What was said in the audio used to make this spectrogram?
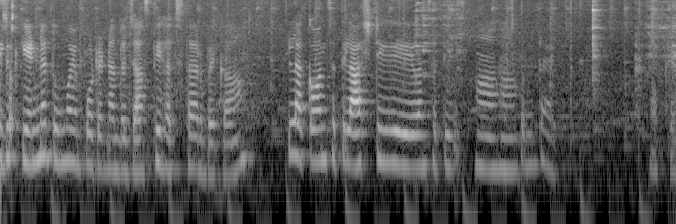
ಇದು ಎಣ್ಣೆ ತುಂಬ ಇಂಪಾರ್ಟೆಂಟ್ ಅಂತ ಜಾಸ್ತಿ ಹಚ್ತಾ ಇರಬೇಕಾ? ಇಲ್ಲ ಅಕ್ಕ ಒಂದು ಸತಿ ಲಾಸ್ಟಿಗೆ ಒಂದು ಸತಿ ಹಾಂ ಹಾಂ. ಅಂತ ಆಯ್ತು. ಓಕೆ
